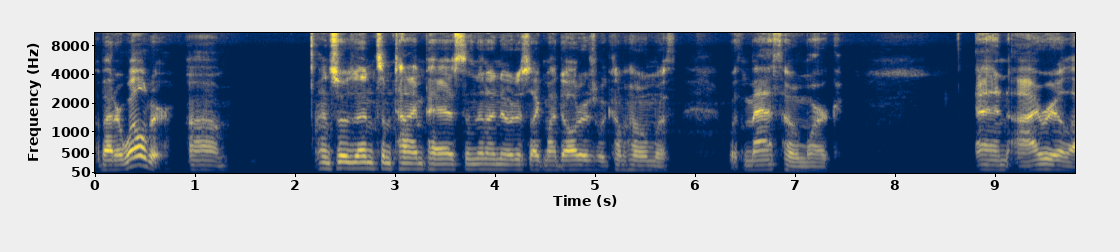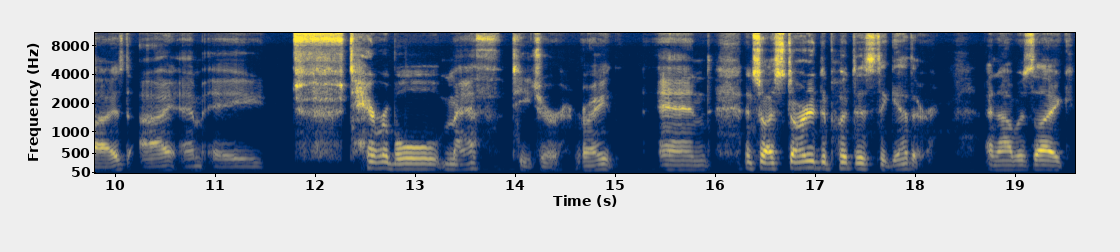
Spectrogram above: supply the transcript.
a better welder." Um, and so then some time passed and then i noticed like my daughters would come home with with math homework and i realized i am a terrible math teacher right? And and so i started to put this together and i was like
